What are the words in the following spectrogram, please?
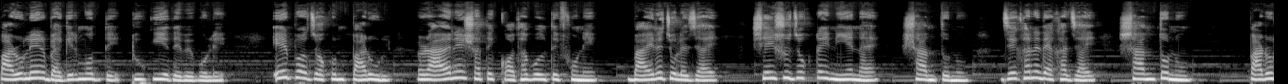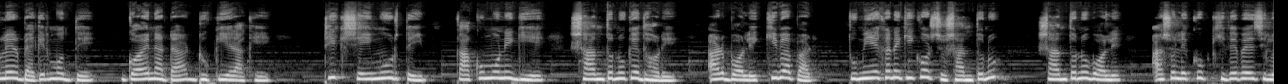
পারুলের ব্যাগের মধ্যে ঢুকিয়ে দেবে বলে। এরপর যখন পারুল রায়ানের সাথে কথা বলতে ফোনে বাইরে চলে যায়, সেই সুযোগটাই নিয়ে নেয় শান্তনু, যেখানে দেখা যায় শান্তনু পারুলের ব্যাগের মধ্যে গয়নাটা ঢুকিয়ে রাখে। ঠিক সেই মুহূর্তেই কাকুমণি গিয়ে শান্তনুকে ধরে আর বলে, কি ব্যাপার? তুমি এখানে কি করছ শান্তনু? শান্তনু বলে, আসলে খুব খিদে পেয়েছিল,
